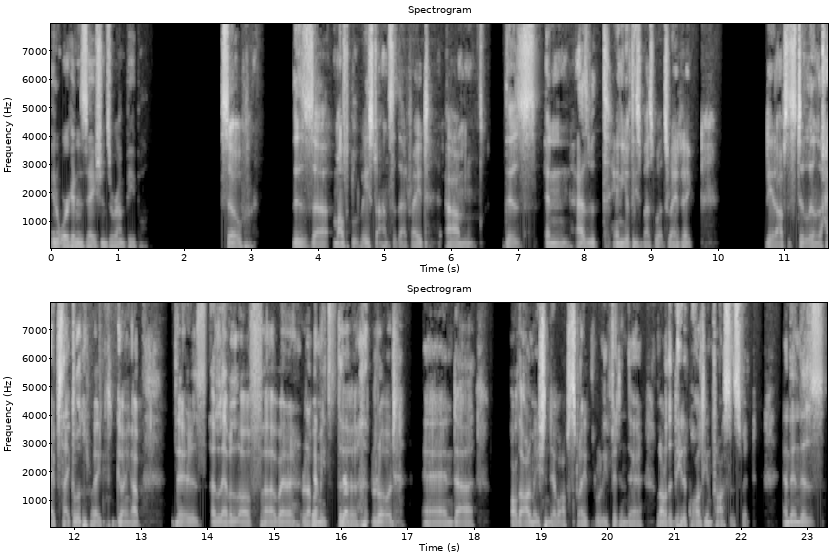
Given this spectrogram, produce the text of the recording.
in organizations around people? So there's uh, multiple ways to answer that, right? Um, there's and as with any of these buzzwords, right? Like data ops is still in the hype cycle, right? Going up. There's a level of uh, where rubber yep. meets the yep. road, and uh, all the automation DevOps, right, really fit in there. A lot of the data quality and process fit. And then there's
